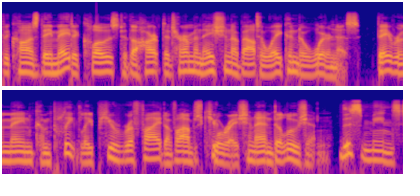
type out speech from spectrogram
Because they made a close to the heart determination about awakened awareness, they remain completely purified of obscuration and delusion. This means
